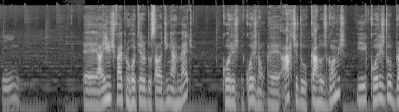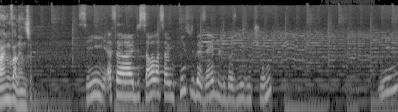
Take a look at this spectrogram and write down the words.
Sim. É, aí a gente vai pro roteiro do Saladin Ahmed, cores, cores não, é, arte do Carlos Gomes e cores do Brian Valenza. Sim, essa edição ela saiu em 15 de dezembro de 2021. E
